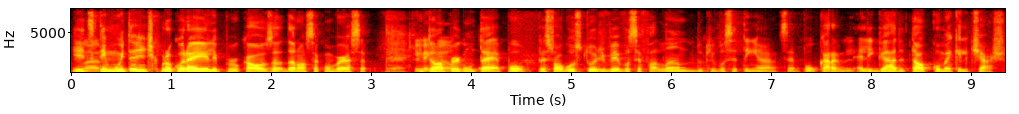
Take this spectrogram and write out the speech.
E ele disse Claro. que tem muita gente que procura ele por causa da nossa conversa. que então a legal. pergunta é, pô, o pessoal gostou de ver você falando, do que você tenha. Pô, o cara é ligado e tal, como é que ele te acha?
